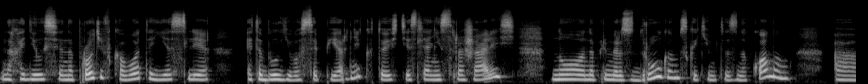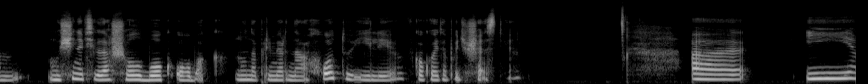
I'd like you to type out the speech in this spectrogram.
находился напротив кого-то, если это был его соперник, то есть если они сражались, но, например, с другом, с каким-то знакомым, мужчина всегда шел бок о бок, ну, например, на охоту или в какое-то путешествие. А, и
